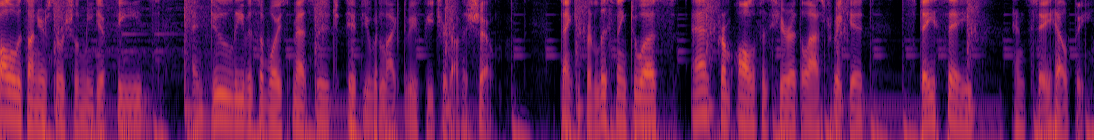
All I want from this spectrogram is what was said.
follow us on your social media feeds, and do leave us a voice message if you would like to be featured on the show. Thank you for listening to us, and from all of us here at The Last Wicket, stay safe and stay healthy.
